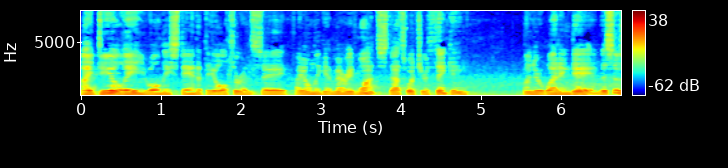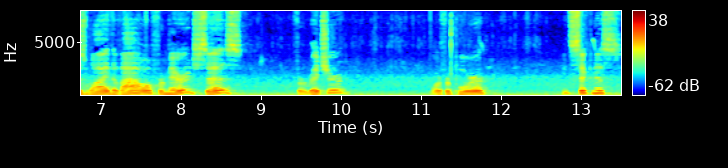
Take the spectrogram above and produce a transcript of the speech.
Ideally, you only stand at the altar and say, I only get married once. That's what you're thinking on your wedding day. And this is why the vow for marriage says, for richer or for poorer, in sickness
